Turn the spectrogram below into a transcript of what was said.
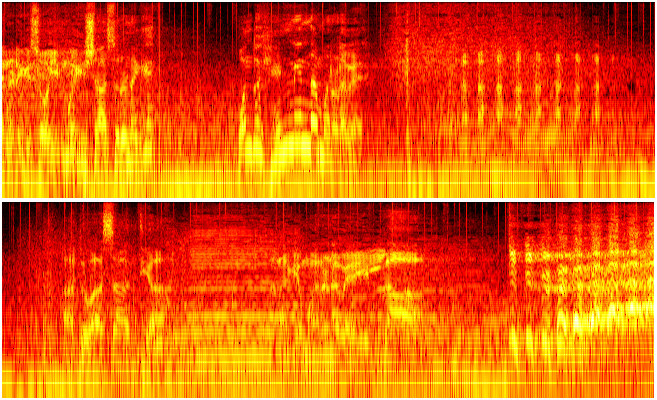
ನಡಗಿಸುವ ಈ ಮಹಿಷಾಸುರನಿಗೆ ಒಂದು ಹೆಣ್ಣಿಂದ ಮರಣವೇ ಅದು ಅಸಾಧ್ಯ. ನನಗೆ ಮರಣವೇ ಇಲ್ಲ.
